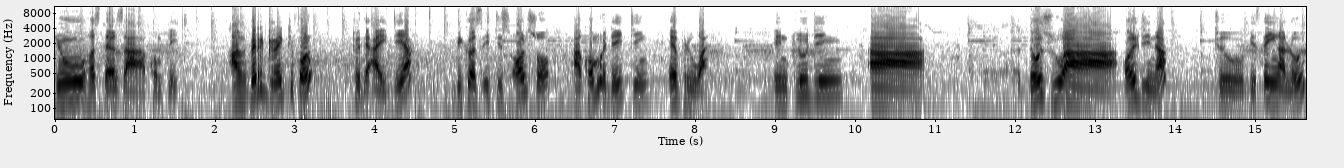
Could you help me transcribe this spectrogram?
new hostels are complete. I'm very grateful to the idea because it is also accommodating everyone, including uh, those who are old enough to be staying alone.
